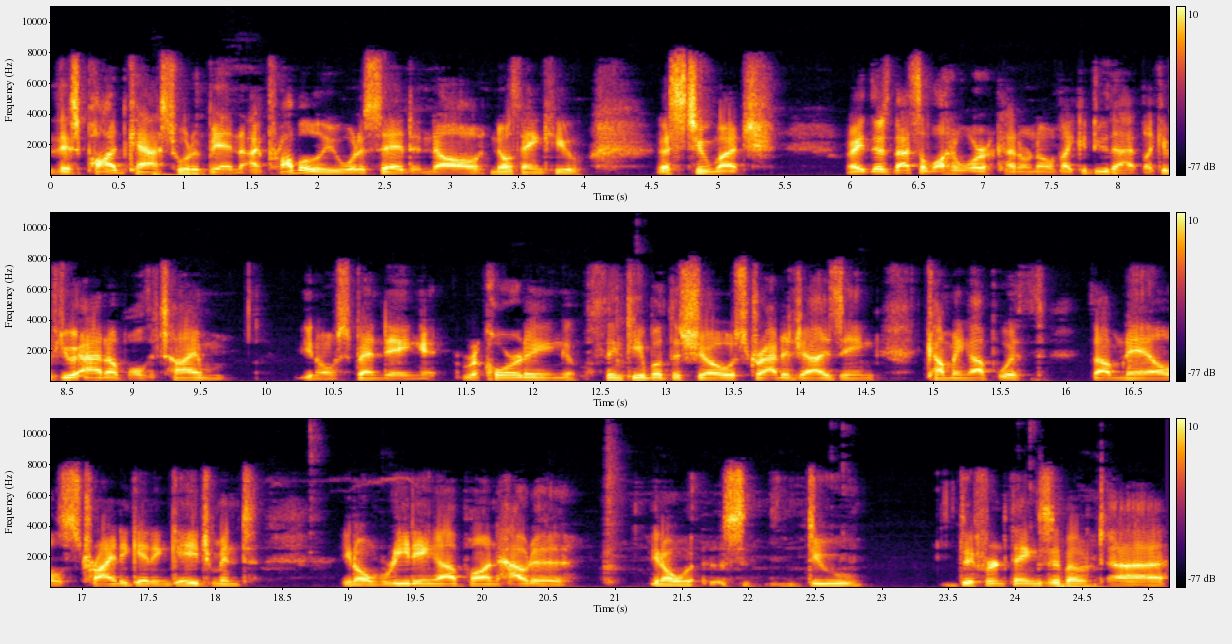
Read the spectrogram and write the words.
this podcast would have been, I probably would have said, no, no, thank you. That's too much. Right? There's, that's a lot of work. I don't know if I could do that. Like if you add up all the time, you know, spending recording, thinking about the show, strategizing, coming up with thumbnails, trying to get engagement, you know, reading up on how to, you know, do different things about, uh,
